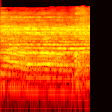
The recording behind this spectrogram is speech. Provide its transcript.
축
